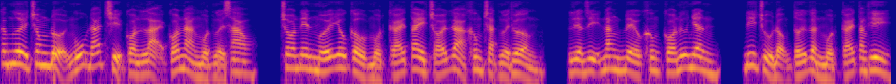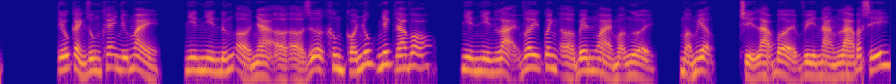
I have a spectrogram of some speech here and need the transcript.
Các ngươi trong đội ngũ đã chỉ còn lại có nàng một người sao, cho nên mới yêu cầu một cái tay trói gà không chặt người thường, liền dị năng đều không có nữ nhân, đi chủ động tới gần một cái tăng thi. Tiếu cảnh dung khẽ như mày, nhìn nhìn đứng ở nhà ở ở giữa không có nhúc nhích ra võ, nhìn nhìn lại vây quanh ở bên ngoài mọi người, mở miệng, chỉ là bởi vì nàng là bác sĩ,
